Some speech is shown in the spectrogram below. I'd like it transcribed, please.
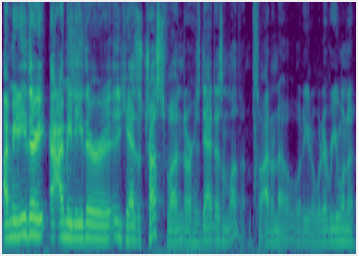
I mean, either I mean, either he has a trust fund or his dad doesn't love him. So I don't know. What you know? Whatever you want to.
